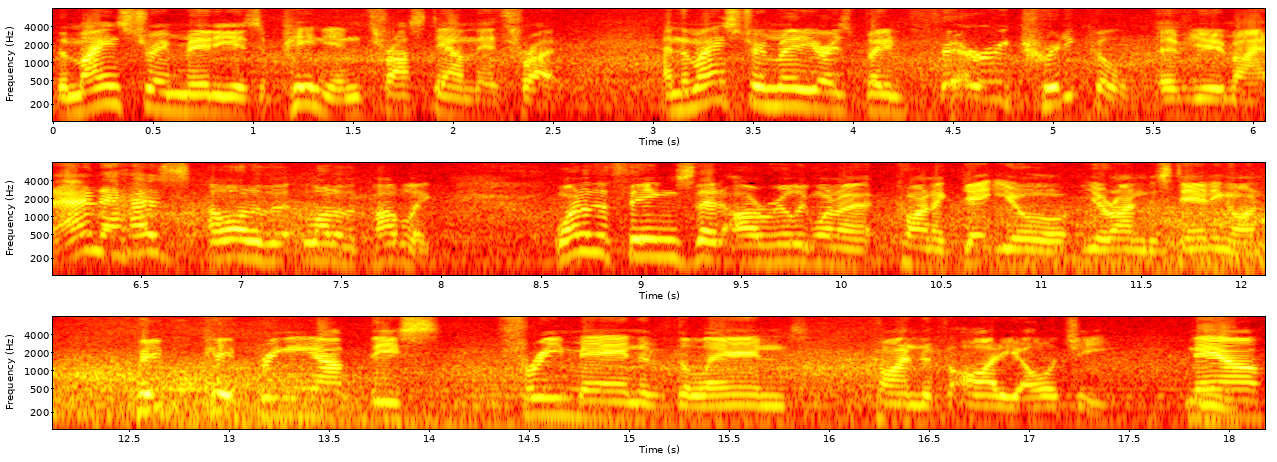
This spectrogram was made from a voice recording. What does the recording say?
the mainstream media's opinion thrust down their throat. And the mainstream media has been very critical of you, mate, and it has a lot of the, a lot of the public. One of the things that I really want to kind of get your your understanding on, people keep bringing up this free man of the land kind of ideology. Hmm. Now,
